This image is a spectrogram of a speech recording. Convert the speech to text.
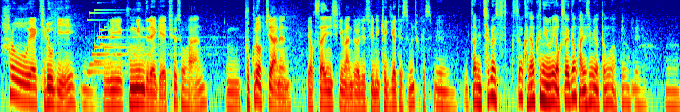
하루의 기록이 우리 국민들에게 최소한 좀 부끄럽지 않은 역사 인식이 만들어질 수 있는 계기가 됐으면 좋겠습니다. 예, 일단 이 책을 쓴 가장 큰 이유는 역사에 대한 관심이었던 것 같고요. 네. 어,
